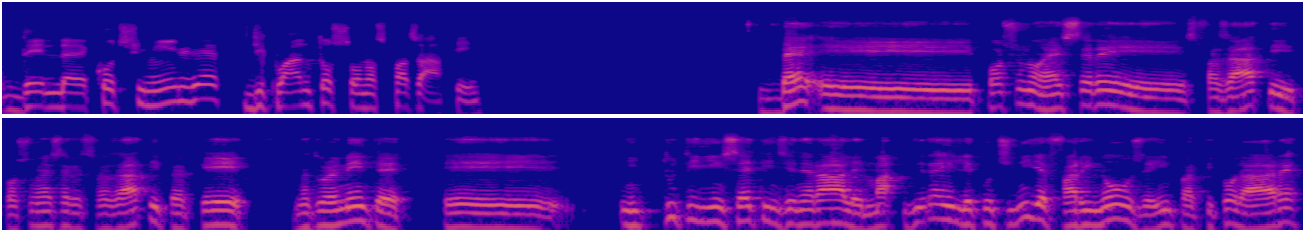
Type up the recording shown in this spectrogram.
delle cocciniglie di quanto sono sfasati? Beh, eh, possono essere sfasati, possono essere sfasati perché naturalmente eh, in tutti gli insetti in generale, ma direi le cocciniglie farinose in particolare,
